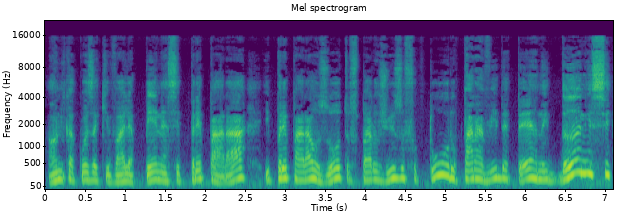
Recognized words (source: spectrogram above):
A única coisa que vale a pena é se preparar e preparar os outros para o juízo futuro, para a vida eterna, e dane-se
